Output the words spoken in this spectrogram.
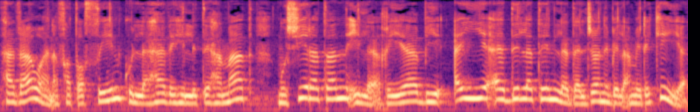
هذا ونفت الصين كل هذه الاتهامات مشيرة إلى غياب أي أدلة لدى الجانب الأمريكي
